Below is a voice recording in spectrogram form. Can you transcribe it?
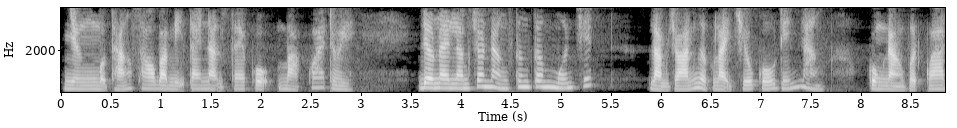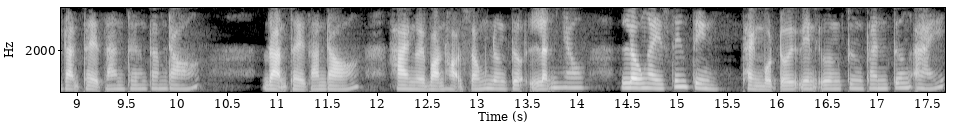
Nhưng một tháng sau bà bị tai nạn xe cộ mà qua đời. Điều này làm cho nàng thương tâm muốn chết, làm cho hắn ngược lại chiếu cố đến nàng, cùng nàng vượt qua đoạn thời gian thương tâm đó. Đoạn thời gian đó, hai người bọn họ sống nương tựa lẫn nhau, lâu ngày sinh tình, thành một đôi uyên ương tương thân tương ái.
